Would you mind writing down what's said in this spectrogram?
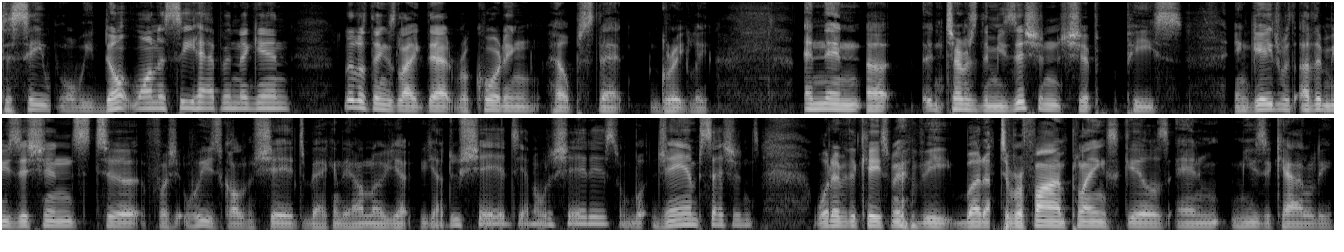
to see what we don't want to see happen again. Little things like that. Recording helps that greatly. And then uh, in terms of the musicianship piece, engage with other musicians to for we used to call them sheds back in the day. I don't know y'all, y'all do sheds. Y'all know what a shed is? Jam sessions, whatever the case may be. But uh, to refine playing skills and musicality,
